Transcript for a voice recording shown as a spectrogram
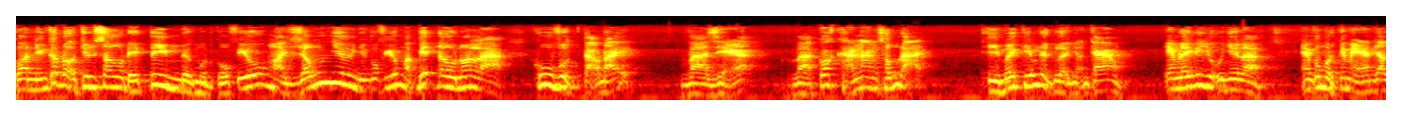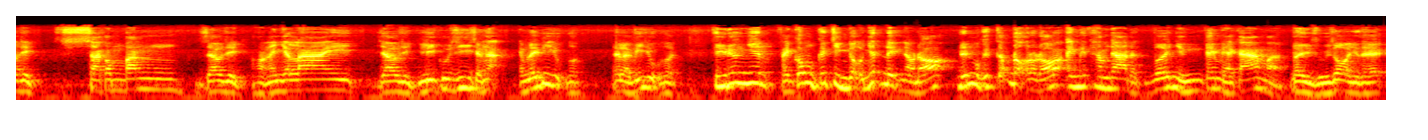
còn những cấp độ chuyên sâu để tìm được một cổ phiếu mà giống như những cổ phiếu mà biết đâu nó là khu vực tạo đáy và rẻ và có khả năng sống lại, thì mới kiếm được lợi nhuận cao. Em lấy ví dụ như là em có một cái mẹ em giao dịch Sacombank, giao dịch Hoàng Anh gia lai, giao dịch Likuji chẳng hạn. Em lấy ví dụ thôi, đây là ví dụ thôi. Thì đương nhiên phải có một cái trình độ nhất định nào đó, đến một cái cấp độ nào đó anh mới tham gia được với những cái mẻ cá mà đầy rủi ro như thế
